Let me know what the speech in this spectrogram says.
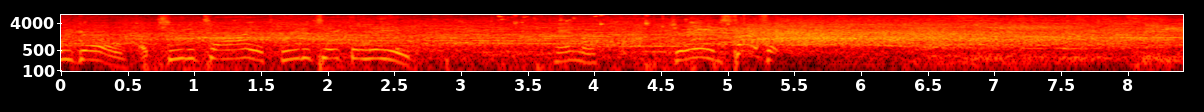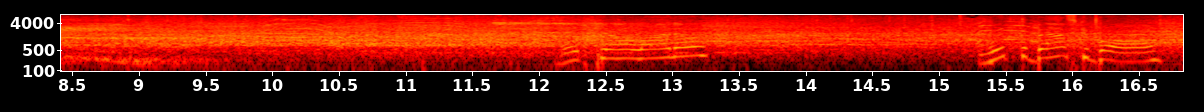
we go. A two to tie, a three to take the lead. Hammer. James ties it. North Carolina with the basketball.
